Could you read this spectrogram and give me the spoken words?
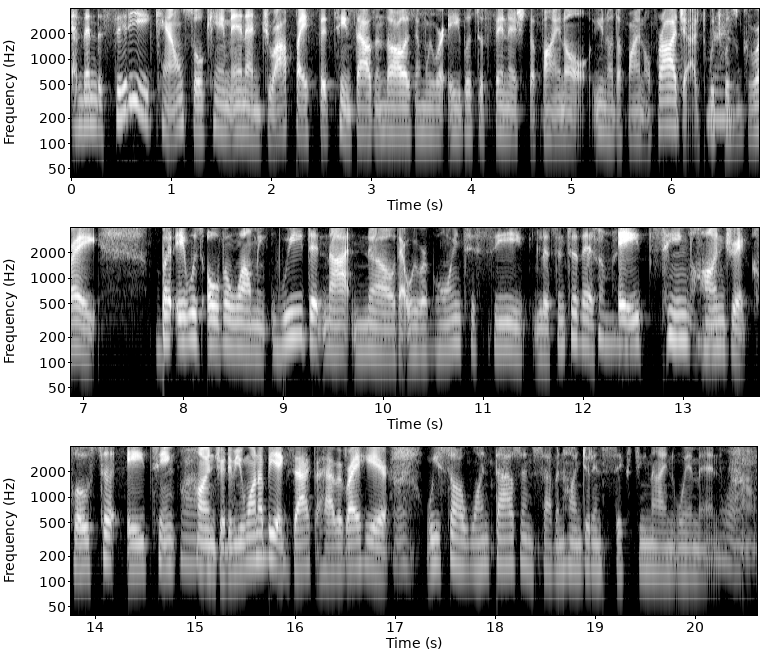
And then the city council came in and dropped by $15000 and we were able to finish the final you know the final project which was great but it was overwhelming. We did not know that we were going to see, listen to this, So 1,800, close to 1,800. If you want to be exact, I have it right here. We saw 1,769 women. Wow.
